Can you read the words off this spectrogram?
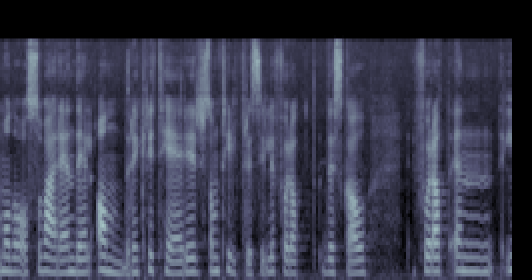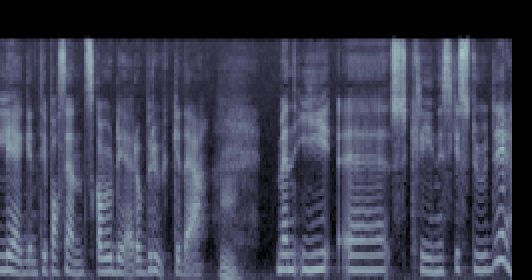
må det også være en del andre kriterier som tilfredsstiller for at, det skal, for at en legen til pasienten skal vurdere å bruke det. Men i eh, kliniske studier,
